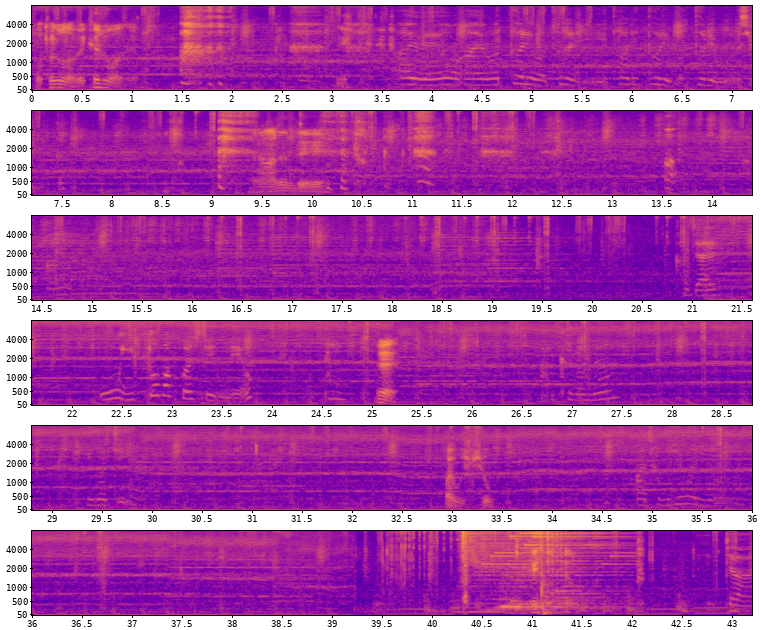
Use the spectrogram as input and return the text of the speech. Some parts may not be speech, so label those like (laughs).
머털도나 왜 이렇게 좋아하세요? (laughs) 아이 왜요? 아이 머털이 머털이 털이 털이 머털이 모르십니까? 아, 아는데 (laughs) 아. 가자. 오 입도 바꿀 수 있네요. 네 아 그러면 이거지. 빨리 오십시오 아 잠시만요. 케이스 어때요? 진짜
